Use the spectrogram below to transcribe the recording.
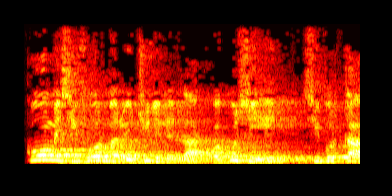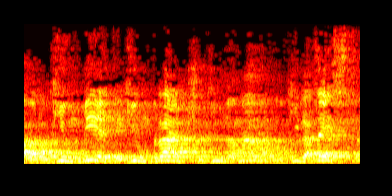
Come si formano i giri nell'acqua, così si portavano chi un piede, chi un braccio, chi una mano, chi la testa,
